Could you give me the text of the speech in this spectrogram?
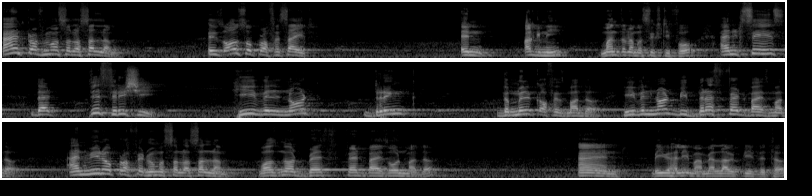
And Prophet Muhammad is also prophesied in Agni, mantra number 64, and it says that this rishi, he will not drink the milk of his mother. He will not be breastfed by his mother. And we know Prophet Muhammad was not breastfed by his own mother. And Bibi Halima, may Allah be pleased with her,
